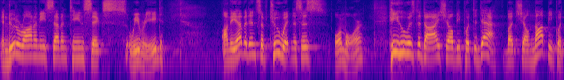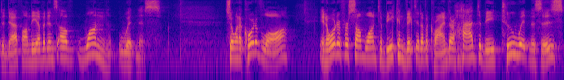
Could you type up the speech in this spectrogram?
In Deuteronomy 17:6 we read, "On the evidence of two witnesses or more, he who is to die shall be put to death, but shall not be put to death on the evidence of one witness." So in a court of law, in order for someone to be convicted of a crime, there had to be two witnesses,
